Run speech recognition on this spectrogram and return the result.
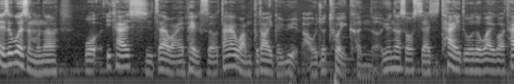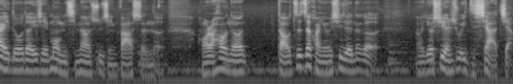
这也是为什么呢？我一开始在玩 Apex 的时候，大概玩不到一个月吧，我就退坑了，因为那时候实在是太多的外挂，太多的一些莫名其妙的事情发生了。好，然后呢，导致这款游戏的那个呃游戏人数一直下降，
